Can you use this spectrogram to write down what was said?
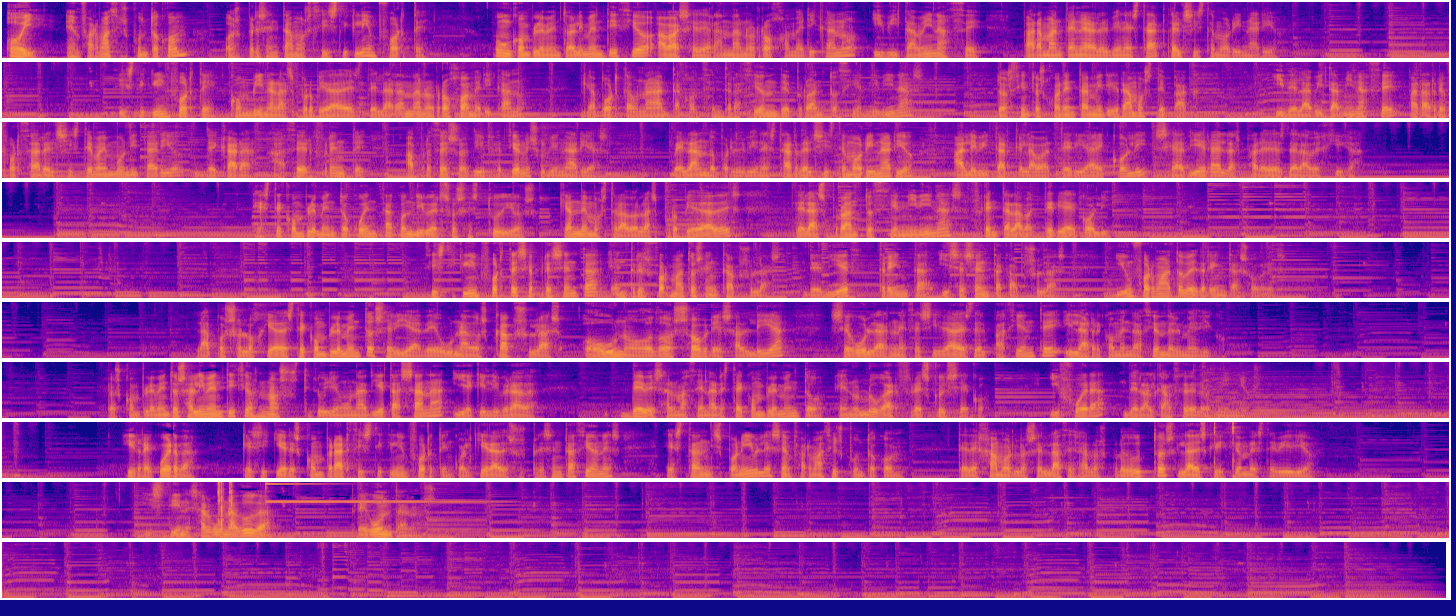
Hoy en farmacius.com os presentamos Cisticlin Forte, un complemento alimenticio a base de arándano rojo americano y vitamina C para mantener el bienestar del sistema urinario. Cisticlin Forte combina las propiedades del arándano rojo americano, que aporta una alta concentración de proantocianidinas, 240 mg de PAC, y de la vitamina C para reforzar el sistema inmunitario de cara a hacer frente a procesos de infecciones urinarias, velando por el bienestar del sistema urinario al evitar que la bacteria E. coli se adhiera en las paredes de la vejiga. Este complemento cuenta con diversos estudios que han demostrado las propiedades de las proantocianidinas frente a la bacteria E. coli, Cisticlin Forte se presenta en tres formatos en cápsulas, de 10, 30 y 60 cápsulas, y un formato de 30 sobres. La posología de este complemento sería de 1 a 2 cápsulas o 1 o 2 sobres al día, según las necesidades del paciente y la recomendación del médico. Los complementos alimenticios no sustituyen una dieta sana y equilibrada. Debes almacenar este complemento en un lugar fresco y seco, y fuera del alcance de los niños. Y recuerda que si quieres comprar Cisticlin Forte en cualquiera de sus presentaciones, están disponibles en farmacius.com. Te dejamos los enlaces a los productos en la descripción de este vídeo. Y si tienes alguna duda, pregúntanos.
